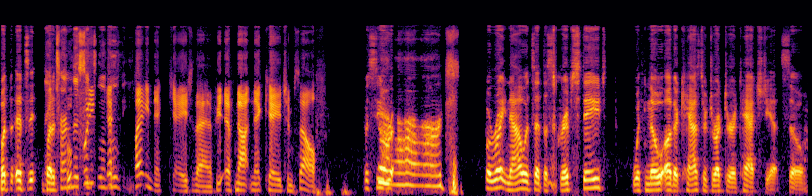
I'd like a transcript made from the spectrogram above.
but it's They but it's turned this Who do into a movie. to play Nick Cage then, if, you, if not Nick Cage himself? but see, Nerds. but right now it's at the script stage with no other cast or director attached yet. So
